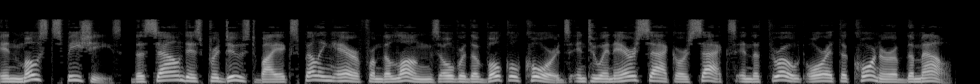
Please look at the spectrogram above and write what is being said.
In most species, the sound is produced by expelling air from the lungs over the vocal cords into an air sac or sacs in the throat or at the corner of the mouth.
